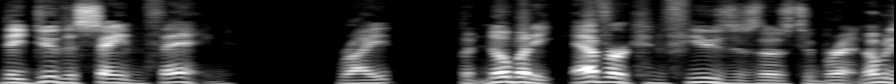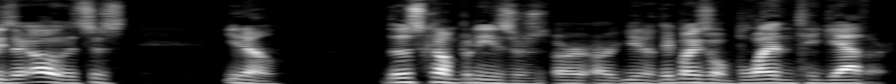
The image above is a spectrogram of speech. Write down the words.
they do the same thing, right? But nobody ever confuses those two brands. Nobody's like, oh, it's just, you know, those companies are, are, are, you know, they might as well blend together.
